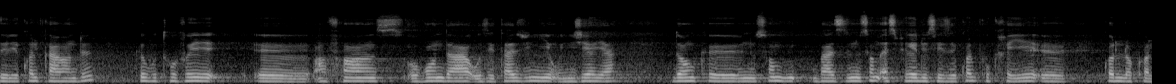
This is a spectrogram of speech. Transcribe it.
l'école 42 que vous trouvez euh, en France, au Rwanda, aux États-Unis, au Nigeria. Donc euh, nous, sommes basés, nous sommes inspirés de ces écoles pour créer euh, Code Local.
